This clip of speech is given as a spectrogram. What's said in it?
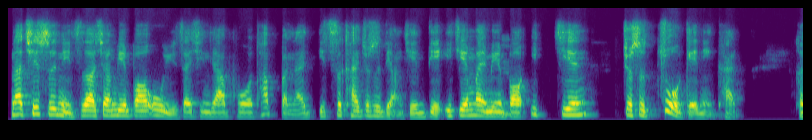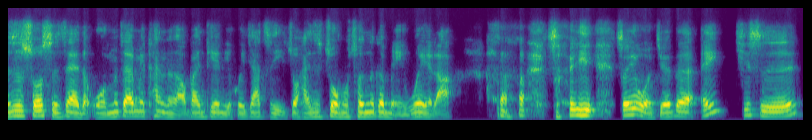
那其实你知道，像面包物语在新加坡，它本来一次开就是两间店，一间卖面包，一间就是做给你看。可是说实在的，我们在外面看了老半天，你回家自己做还是做不出那个美味啦。所以，所以我觉得，哎，其实。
